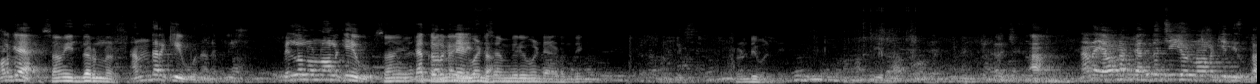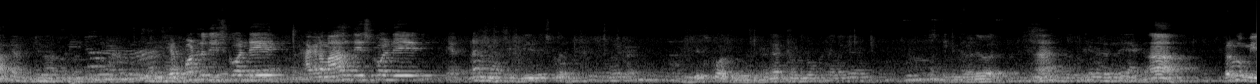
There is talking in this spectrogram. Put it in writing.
వాళ్ళకే? స్వామి ఇద్దరు ఉన్నారు. అందరికీ ఇవ్వు నాన్న ప్లీజ్ పిల్లలు ఉన్న వాళ్ళకి ఇవ్వు నేను ఇవ్వండి మీరు ఇవ్వండి ఆడ ఉంది రెండు ఇవ్వండి ఆ, నాన్న ఎవరన్నా పెద్ద చెయ్యి ఉన్న వాళ్ళకి ఇది ఇస్తా ఇక్కడ పండ్లు తీసుకోండి అక్కడ మాల తీసుకోండి మీరు ప్రభు మీ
